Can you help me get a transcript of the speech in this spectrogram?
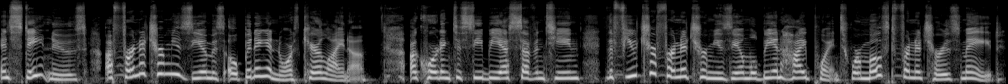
In state news, a furniture museum is opening in North Carolina. According to CBS 17, the Future Furniture Museum will be in High Point, where most furniture is made.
